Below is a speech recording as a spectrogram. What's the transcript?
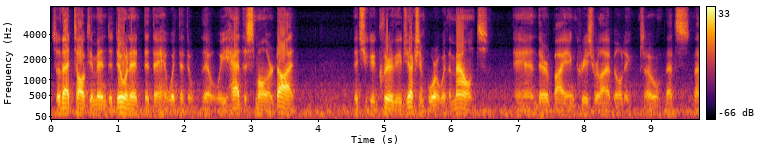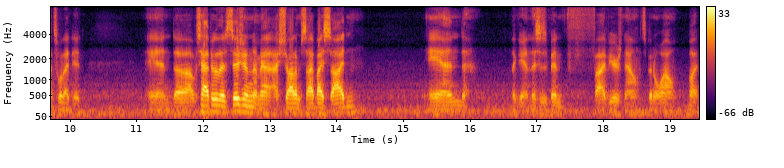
So that talked him into doing it. That they with the, that we had the smaller dot that you could clear the ejection port with a mount and thereby increase reliability. So that's that's what I did, and uh, I was happy with the decision. I mean, I shot them side by side, and again, this has been five years now. It's been a while, but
